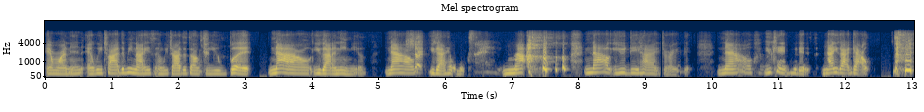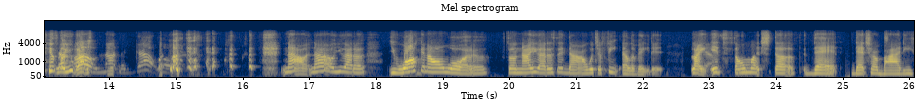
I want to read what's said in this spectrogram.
and running, and we tried to be nice and we tried to talk to you, but now you got anemia. Now Shut- you got headaches. Now, now you dehydrated. Now you can't do this. Now you got gout. so you got oh, not the gout. Now now you gotta you walking on water so now you gotta sit down with your feet elevated like it's so much stuff that that your body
